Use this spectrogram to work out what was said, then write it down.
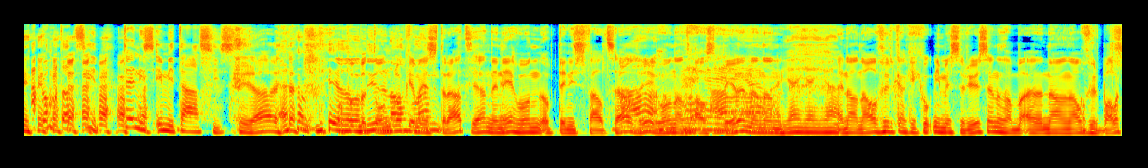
Komt dat zien? Tennisimitaties. Ja, ja. op een betonblok in mijn straat. Ja, nee, nee, gewoon op tennisveld zelf. Ah. Gewoon aan het ja, al ja, spelen. En, dan, ja, ja, ja. en na een half uur kan ik ook niet meer serieus zijn. Dan, na een half uur ballen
